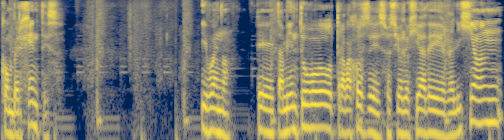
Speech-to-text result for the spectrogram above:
convergentes. Y bueno, eh, también tuvo trabajos de sociología de religión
